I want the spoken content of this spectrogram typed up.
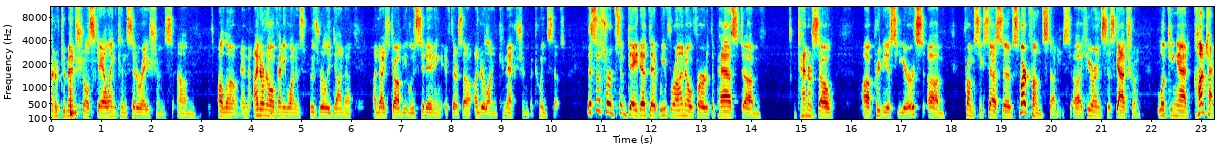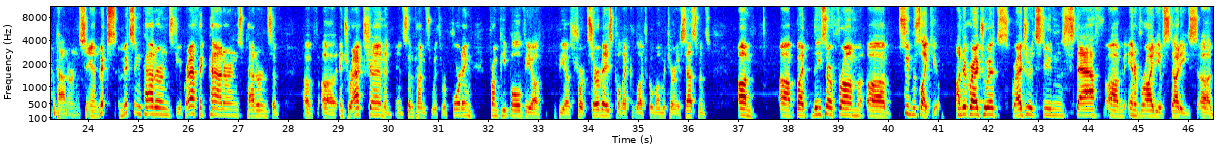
out of dimensional scaling considerations um, alone. And I don't know if anyone who's, who's really done a, a nice job elucidating if there's an underlying connection between those. This is from some data that we've run over the past um, 10 or so uh, previous years um, from successive smartphone studies uh, here in Saskatchewan, looking at contact patterns and mix, mixing patterns, geographic patterns, patterns of, of uh, interaction, and, and sometimes with reporting from people via, via short surveys called ecological momentary assessments. Um, uh, but these are from uh, students like you, undergraduates, graduate students, staff um, in a variety of studies. Uh,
